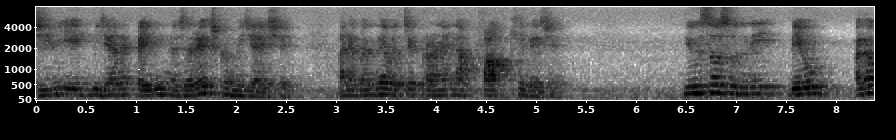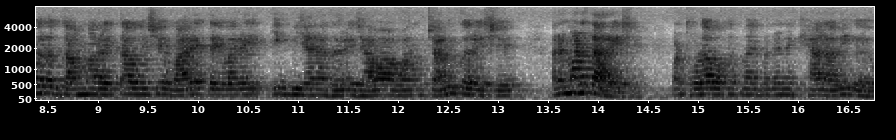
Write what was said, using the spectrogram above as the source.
જીવી એકબીજાને પહેલી નજરે જ ગમી જાય છે અને બંને વચ્ચે પ્રણયના ફાક ખેલે છે. દિવસો સુધી બેઉ અલગ અલગ ગામમાં રહેતા હોય છે, વારે તહેવારે એકબીજાના ઘરે જવા આવવાનું ચાલુ કરે છે અને મળતા રહે છે. પણ થોડા વખતમાં એ બંનેને ખ્યાલ આવી ગયો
